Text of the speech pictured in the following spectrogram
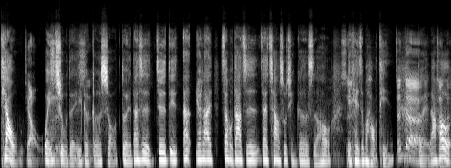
跳舞跳舞为主的一个歌手，对。但是就是第啊，原来三浦大知在唱抒情歌的时候也可以这么好听，真的。对，然后。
